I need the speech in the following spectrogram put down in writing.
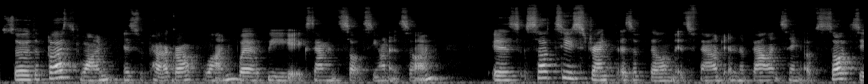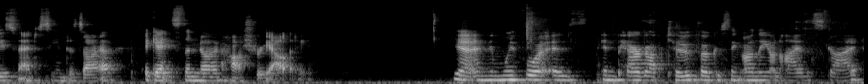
So the first one is for paragraph one, where we examine Tsotsi on its own. Is Tsotsi's strength as a film is found in the balancing of Tsotsi's fantasy and desire against the known harsh reality. Yeah, and then wherefore, as in paragraph two, focusing only on Eye in the Sky,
